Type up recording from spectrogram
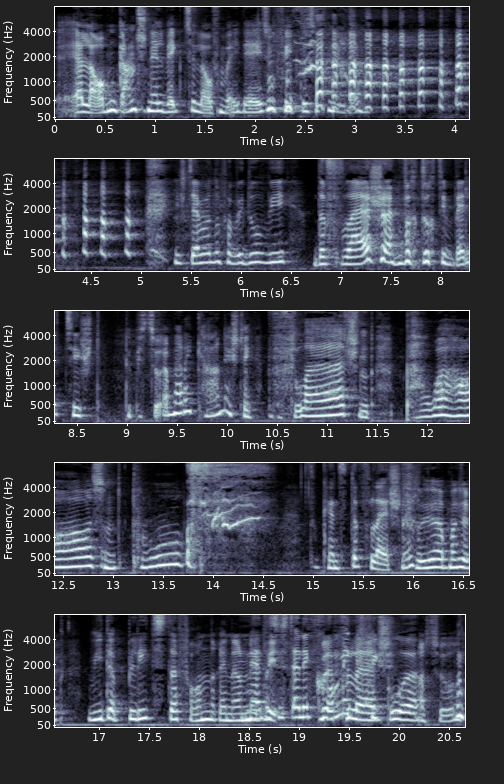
erlauben, ganz schnell wegzulaufen, weil ich wäre eh so fit, dass ich schnell bin. Ich stelle mir nur vor, wie du wie The Flash einfach durch die Welt zischt. Du bist so amerikanisch. Denk, Flash und Powerhouse und puh. Du kennst The Flash, nicht? Früher hat man gesagt, wie der Blitz davonrennen. Und Nein, das ist eine. Comicfigur. Ach so.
